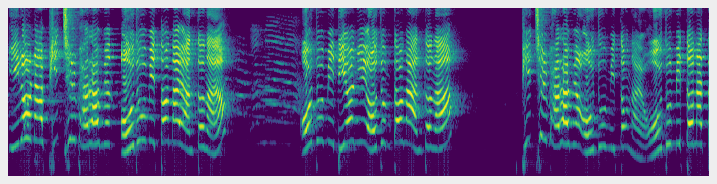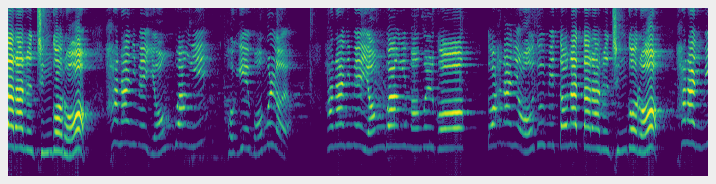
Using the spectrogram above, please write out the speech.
일어나 빛을 발하면 어둠이 떠나요, 안 떠나요? 어둠이 리언이 어둠 떠나 안 떠나? 빛을 바라면 어둠이 떠나요. 어둠이 떠났다라는 증거로 하나님의 영광이 거기에 머물러요. 하나님의 영광이 머물고 또 하나님 어둠이 떠났다라는 증거로 하나님이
